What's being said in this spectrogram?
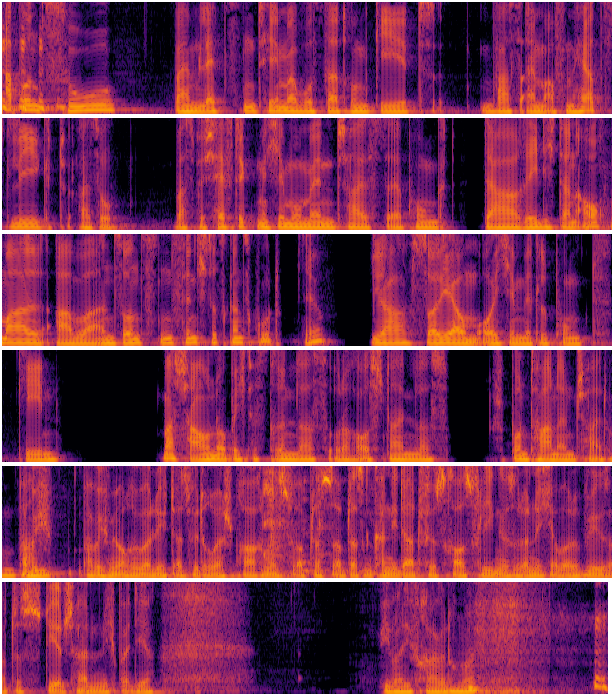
Ab und zu beim letzten Thema, wo es darum geht, was einem auf dem Herz liegt, also was beschäftigt mich im Moment, heißt der Punkt. Da rede ich dann auch mal, aber ansonsten finde ich das ganz gut. Ja. Ja, soll ja um euch im Mittelpunkt gehen. Mal schauen, ob ich das drin lasse oder rausschneiden lasse. Spontane Entscheidung. Habe ich, hab ich mir auch überlegt, als wir darüber sprachen, dass, ob, das, ob das ein Kandidat fürs Rausfliegen ist oder nicht. Aber wie gesagt, das ist die Entscheidung nicht bei dir. Wie war die Frage nochmal?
